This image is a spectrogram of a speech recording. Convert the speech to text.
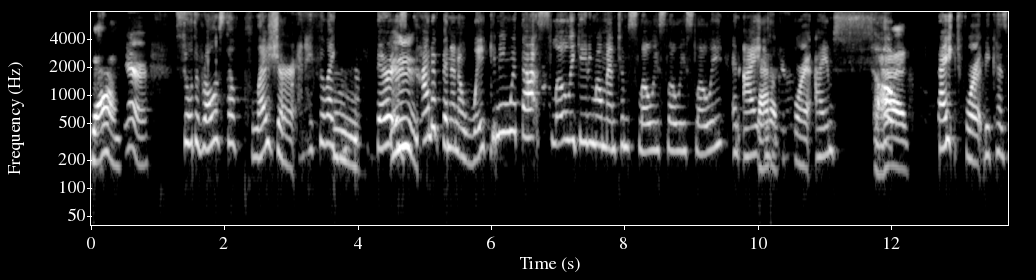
yeah. there so the role of self-pleasure and i feel like Mm. there has Mm. kind of been an awakening with that slowly gaining momentum slowly slowly slowly and i am here for it i am so yes psyched for it because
